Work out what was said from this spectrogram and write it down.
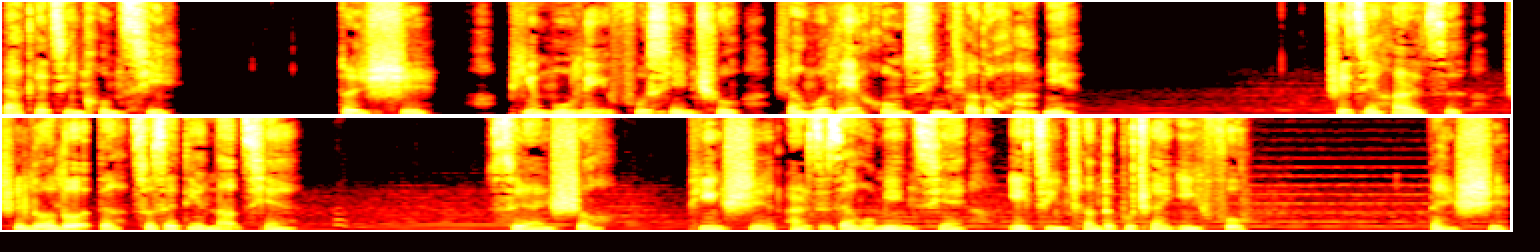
打开监控器。顿时，屏幕里浮现出让我脸红心跳的画面。只见儿子赤裸裸的坐在电脑前。虽然说，平时儿子在我面前也经常的不穿衣服，但是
